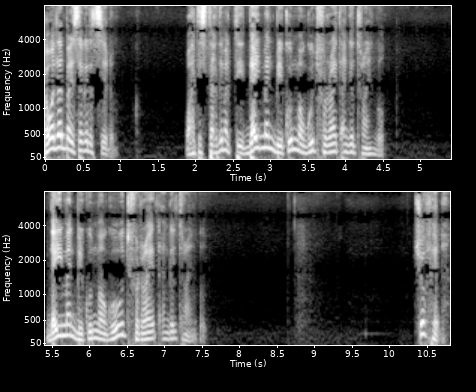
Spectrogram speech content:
هو ده ال Pythagoras theorem وهتستخدمها كتير. دايما بيكون موجود في ال right angle triangle دايما بيكون موجود في ال right angle triangle شوف هنا.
